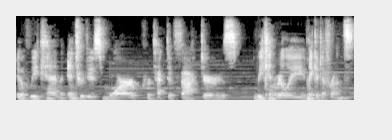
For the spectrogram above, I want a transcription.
if we can introduce more protective factors, we can really make a difference.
